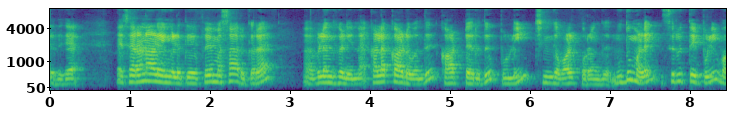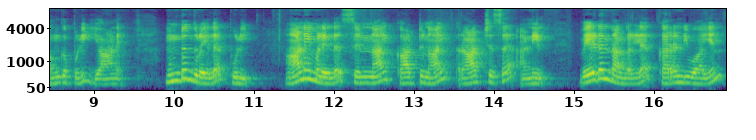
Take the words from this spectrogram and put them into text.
எழுதுக. சரணாலயங்களுக்கு ஃபேமஸாக இருக்கிற விலங்குகள் என்ன? களக்காடு வந்து காட்டெருது புலி சிங்கவால் குரங்கு முதுமலை சிறுத்தை புலி வங்கப்புலி யானை. முண்டந்துறையில் புலி. ஆனைமலையில் செந்நாய் காட்டுநாய் ராட்சச அணில். வேடந்தாங்கல்ல கரண்டிவாயன்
